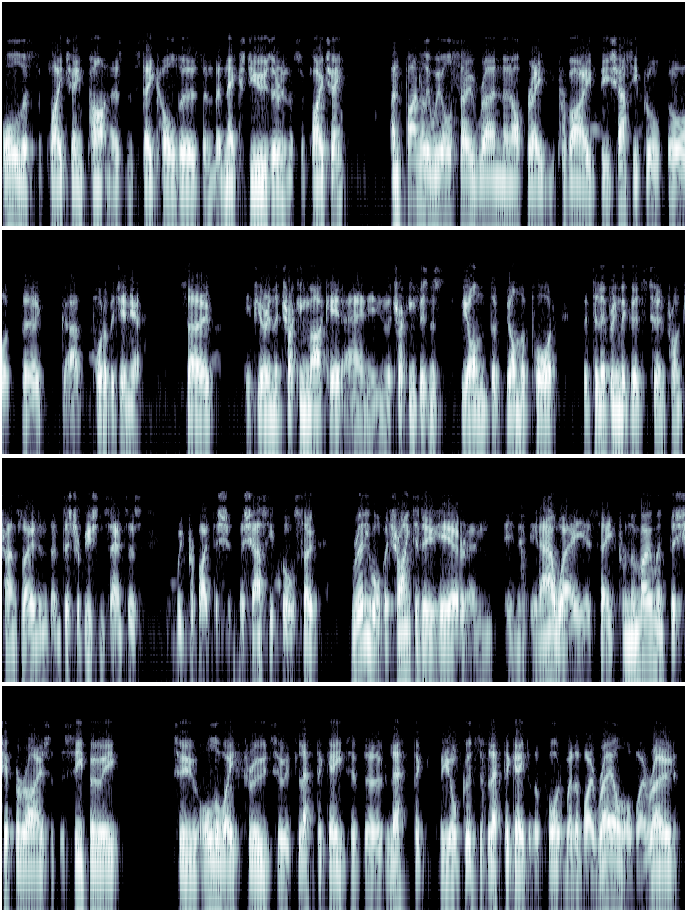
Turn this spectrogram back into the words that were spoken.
all the supply chain partners and stakeholders and the next user in the supply chain. And finally, we also run and operate and provide the chassis pool for the uh, Port of Virginia. So if you're in the trucking market and in the trucking business beyond the beyond the port, for delivering the goods to and from transload and, and distribution centers, we provide the, sh- the chassis pool. So really what we're trying to do here and in, in our way is say from the moment the ship arrives at the sea buoy to all the way through to it's left the gate of the left the, your goods have left the gate of the port, whether by rail or by road,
